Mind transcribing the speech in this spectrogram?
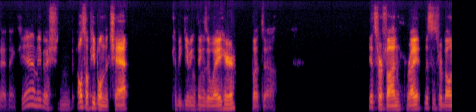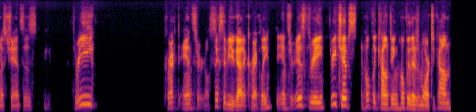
I think, yeah, maybe I shouldn't. Also, people in the chat could be giving things away here, but uh, it's for fun, right? This is for bonus chances. Three correct answer. Well, six of you got it correctly. The answer is three, three chips, and hopefully counting. Hopefully, there's more to come.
